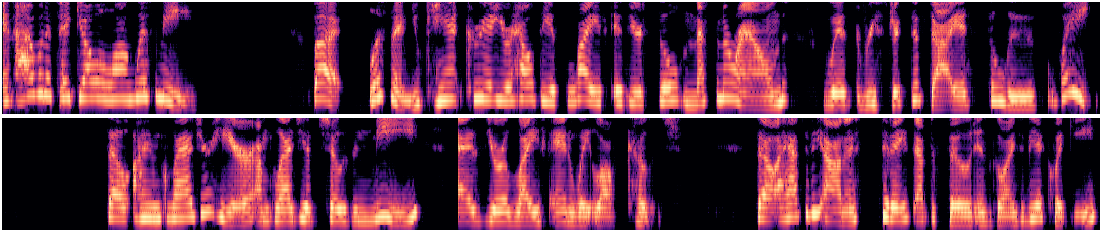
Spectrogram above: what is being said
And I want to take y'all along with me. But listen, you can't create your healthiest life if you're still messing around with restrictive diets to lose weight. So I'm glad you're here. I'm glad you have chosen me as your life and weight loss coach. So I have to be honest, today's episode is going to be a quickie.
